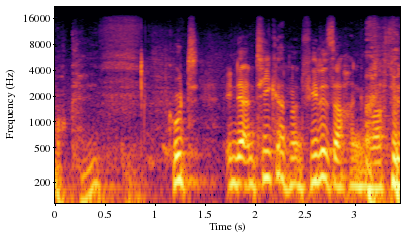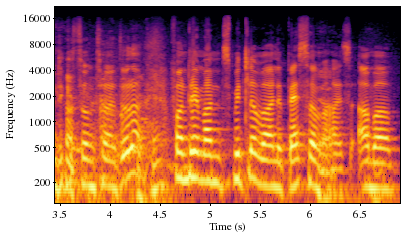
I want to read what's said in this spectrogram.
okay. Gut, in der Antike hat man viele Sachen gemacht für die Gesundheit, oder? Von denen man es mittlerweile besser ja. weiß. Aber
